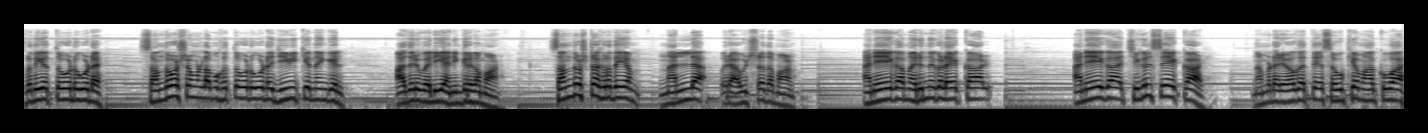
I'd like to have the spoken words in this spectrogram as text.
ഹൃദയത്തോടുകൂടെ സന്തോഷമുള്ള മുഖത്തോടുകൂടെ ജീവിക്കുന്നെങ്കിൽ അതൊരു വലിയ അനുഗ്രഹമാണ്. സന്തുഷ്ട ഹൃദയം നല്ല ഒരു ഔഷധമാണ്. അനേക മരുന്നുകളേക്കാൾ അനേക ചികിത്സയേക്കാൾ നമ്മുടെ രോഗത്തെ സൗഖ്യമാക്കുവാൻ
